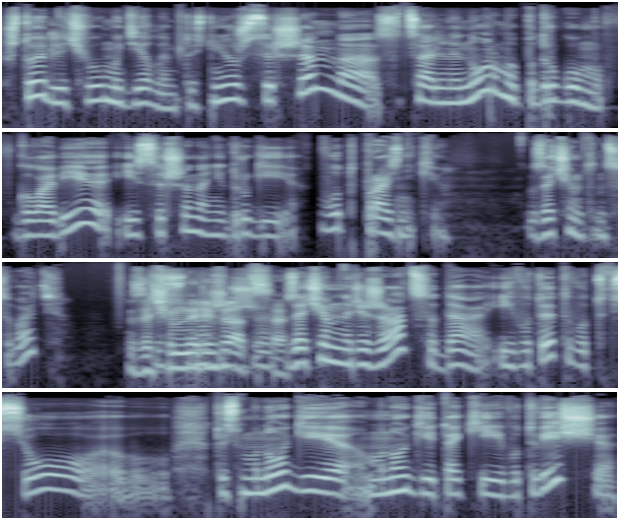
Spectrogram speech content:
Что и для чего мы делаем. То есть у него же совершенно социальные нормы по-другому в голове, и совершенно они другие. Вот праздники. Зачем танцевать? Зачем наряжаться? Же, зачем наряжаться, да. И вот это вот все. Э, то есть многие, многие такие вот вещи,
